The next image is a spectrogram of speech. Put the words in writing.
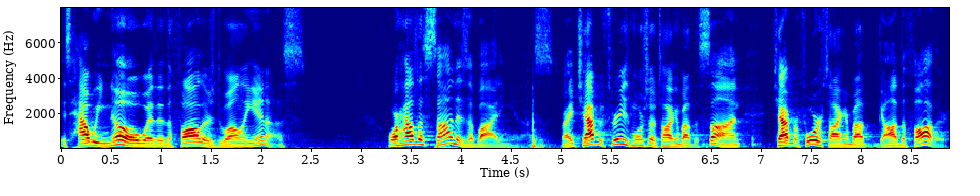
is how we know whether the Father is dwelling in us or how the Son is abiding in us, right? Chapter 3 is more so talking about the Son. Chapter 4 is talking about God the Father.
